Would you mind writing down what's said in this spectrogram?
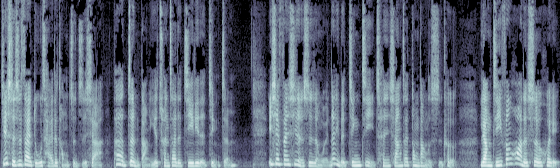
即使是在独裁的统治之下，它的政党也存在着激烈的竞争。一些分析人士认为，那里的经济城乡在动荡的时刻，两极分化的社会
